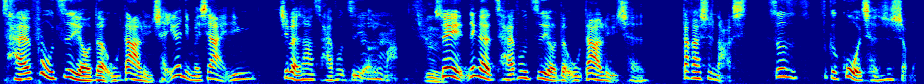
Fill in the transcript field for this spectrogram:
财富自由的五大旅程，因为你们现在已经基本上财富自由了嘛，嗯、所以那个财富自由的五大旅程大概是哪些？这这个过程是什么？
